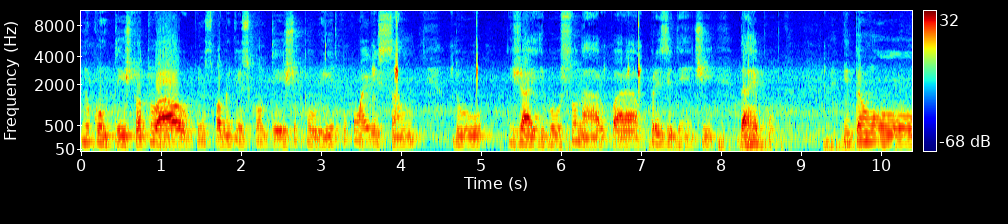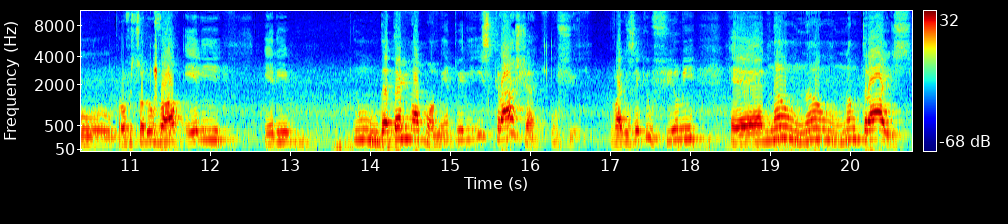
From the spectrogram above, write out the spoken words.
no contexto atual, principalmente nesse contexto político, com a eleição do Jair Bolsonaro para presidente da República. Então, o, professor Duval, ele, ele, num determinado momento, ele escracha o filme. Vai dizer que o filme é, não, não, não traz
